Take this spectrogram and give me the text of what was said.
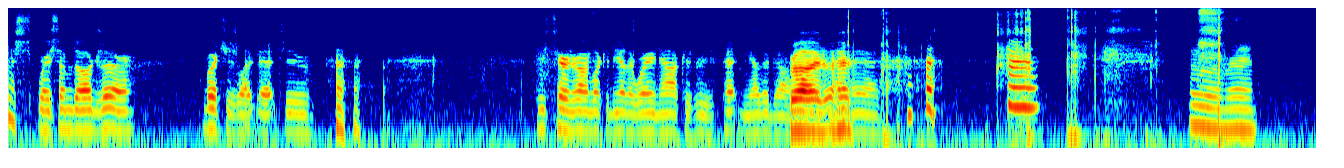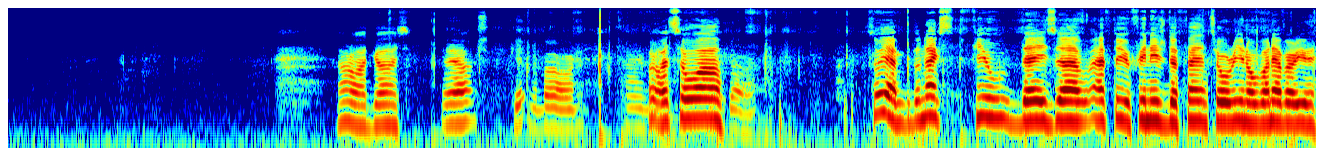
That's the way some dogs are. Butchers like that too. He's turned around looking the other way now because we're petting the other dog. Right, He's right. Oh man. All right, guys. Yeah, it's getting about time. All right, so uh, so yeah, the next few days uh, after you finish the fence, or you know, whenever you,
